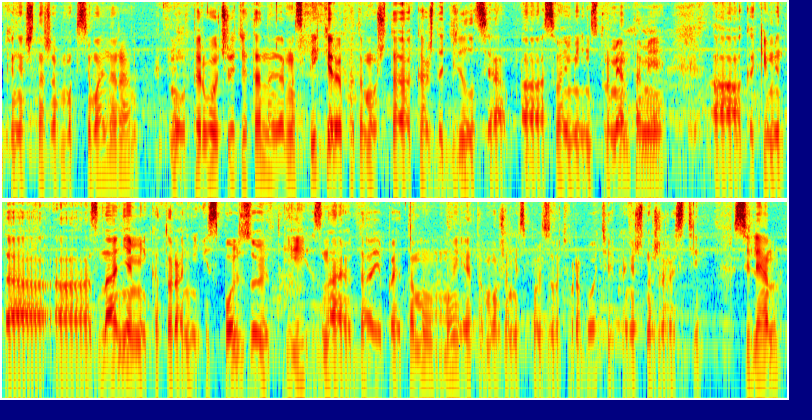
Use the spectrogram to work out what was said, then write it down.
конечно же, максимальный ранг. Ну, в первую очередь, это, наверное, спикеры, потому что каждый делился а, своими инструментами, а, какими-то а, знаниями, которые они используют и знают, да, и поэтому мы это можем использовать в работе и, конечно же, расти. Селен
